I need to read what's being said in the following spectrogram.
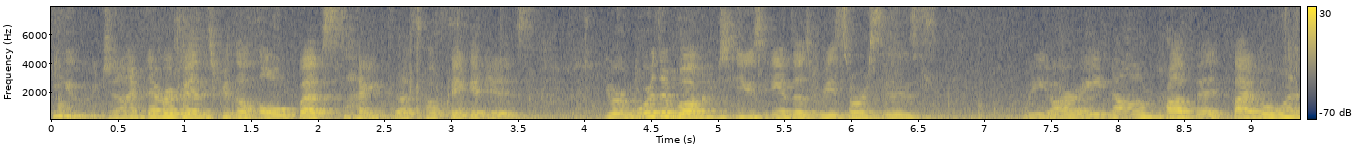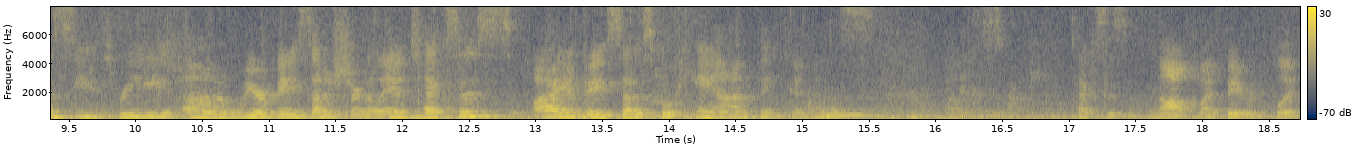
huge, and I've never been through the whole website. That's how big it is. You are more than welcome to use any of those resources. We are a nonprofit 501c3. Uh, we are based out of Sugar Land, Texas. I am based out of Spokane, thank goodness. Uh, Texas is not my favorite place.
